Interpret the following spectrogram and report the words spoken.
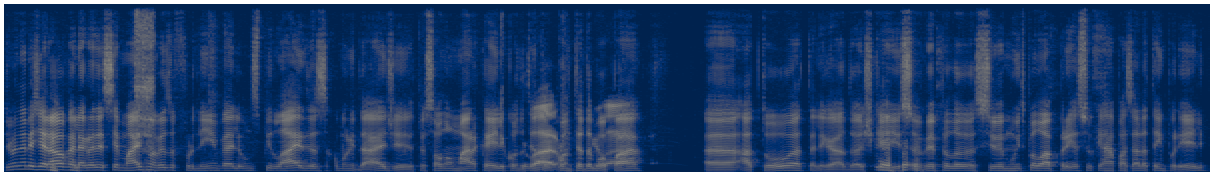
De maneira geral, velho, agradecer mais uma vez o Furlinho, velho, um dos pilares dessa comunidade. O pessoal não marca ele quando pilar, tenta, quando tenta bopar uh, à toa, tá ligado? Acho que é isso vê pelo, se vê muito pelo apreço que a rapaziada tem por ele.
